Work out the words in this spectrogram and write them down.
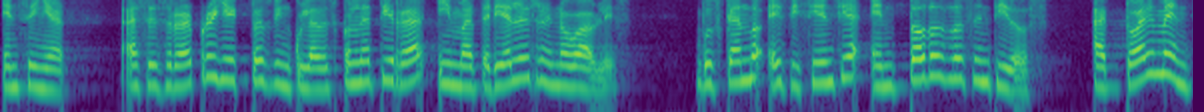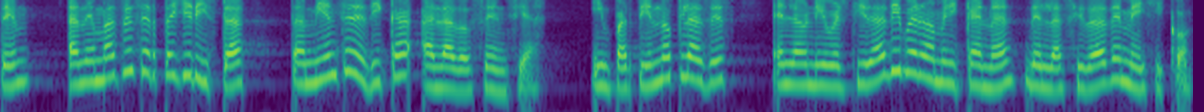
enseñar, asesorar proyectos vinculados con la tierra y materiales renovables, buscando eficiencia en todos los sentidos. Actualmente, además de ser tallerista, también se dedica a la docencia, impartiendo clases en la Universidad Iberoamericana de la Ciudad de México,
